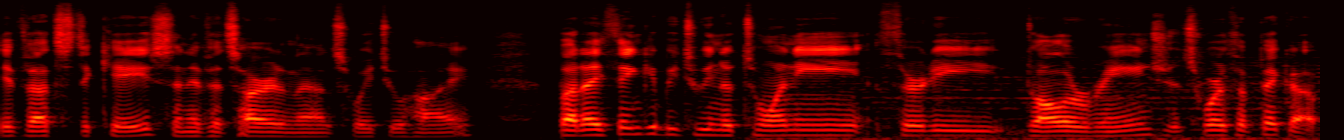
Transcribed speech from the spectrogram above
if that's the case, and if it's higher than that, it's way too high. but I think in between the 20 30 dollar range, it's worth a pickup.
